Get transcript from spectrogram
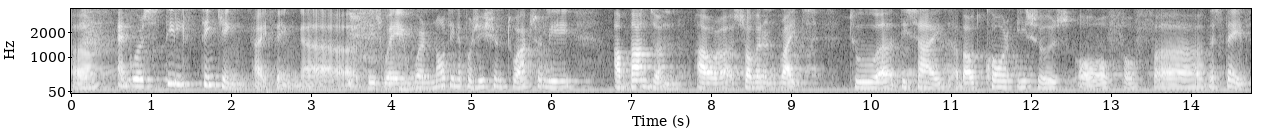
Uh, and we're still thinking, I think, uh, this way. We're not in a position to actually abandon our sovereign rights to uh, decide about core issues of, of uh, the state.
